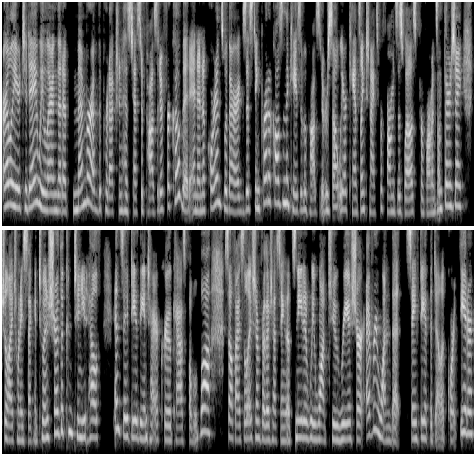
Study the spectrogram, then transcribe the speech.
Earlier today, we learned that a member of the production has tested positive for COVID. And in accordance with our existing protocols, in the case of a positive result, we are canceling tonight's performance as well as performance on Thursday, July 22nd, to ensure the continued health and safety of the entire crew, cast, blah, blah, blah self isolation, further testing that's needed. We want to reassure everyone that safety at the Delacorte Theater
